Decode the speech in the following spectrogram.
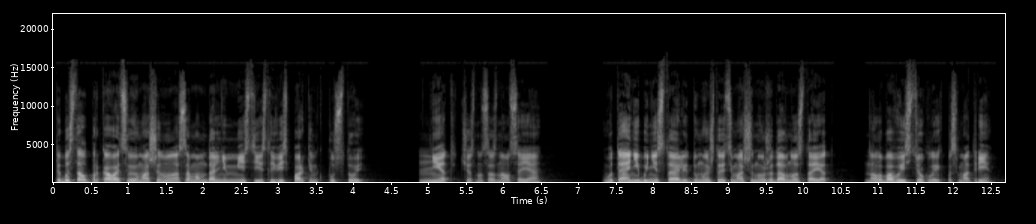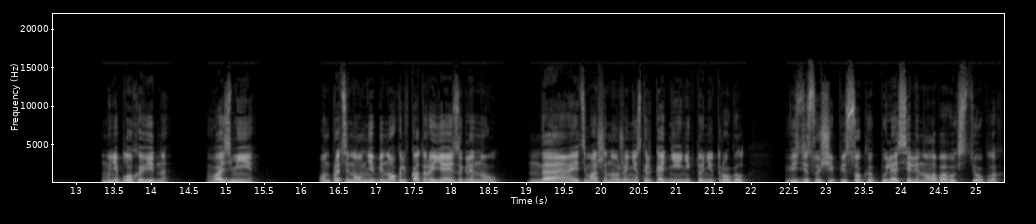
Ты бы стал парковать свою машину на самом дальнем месте, если весь паркинг пустой? Нет, честно сознался я. Вот и они бы не стали. Думаю, что эти машины уже давно стоят. На лобовые стекла их посмотри. Мне плохо видно. Возьми. Он протянул мне бинокль, в который я и заглянул. Да, эти машины уже несколько дней никто не трогал. Вездесущий песок и пыль осели на лобовых стеклах.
